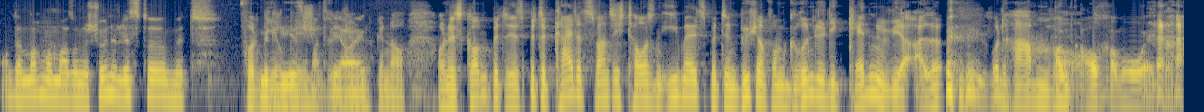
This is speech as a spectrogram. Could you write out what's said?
und dann machen wir mal so eine schöne Liste mit. Von Mit Lesematerialien. Genau. Und es kommt bitte, jetzt bitte keine 20.000 E-Mails mit den Büchern vom Gründel, die kennen wir alle und haben wir. Und auch vom Hohecker.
